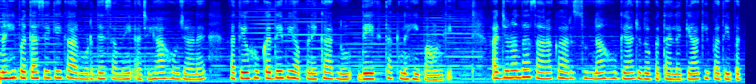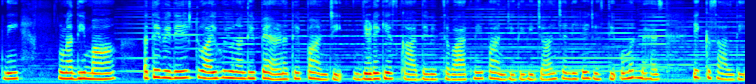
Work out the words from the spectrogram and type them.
ਨਹੀਂ ਪਤਾ ਸੀ ਕਿ ਘਰ ਮੁੜਦੇ ਸਮੇਂ ਅਜਿਹਾ ਹੋ ਜਾਣਾ ਅਤੇ ਉਹ ਕਦੇ ਵੀ ਆਪਣੇ ਘਰ ਨੂੰ ਦੇਖ ਤੱਕ ਨਹੀਂ ਪਾਉਣਗੇ। ਅੱਜ ਉਹਨਾਂ ਦਾ ਸਾਰਾ ਘਰ ਸੁੰਨਾ ਹੋ ਗਿਆ ਜਦੋਂ ਪਤਾ ਲੱਗਿਆ ਕਿ ਪਤੀ ਪਤਨੀ, ਉਹਨਾਂ ਦੀ ਮਾਂ ਅਤੇ ਵਿਦੇਸ਼ ਤੋਂ ਆਈ ਹੋਈ ਉਹਨਾਂ ਦੀ ਭੈਣ ਅਤੇ ਭਾਣਜੀ, ਜਿਹੜੇ ਕਿ ਇਸ ਕਾਰ ਦੇ ਵਿੱਚ ਸਵਾਰ ਨੇ, ਭਾਣਜੀ ਦੀ ਵੀ ਜਾਨ ਚਲੀ ਗਈ, ਜਿਸ ਦੀ ਉਮਰ ਮਹਿਜ਼ 1 ਸਾਲ ਦੀ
